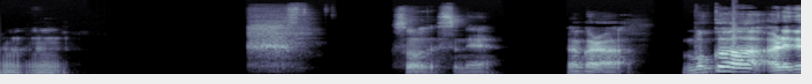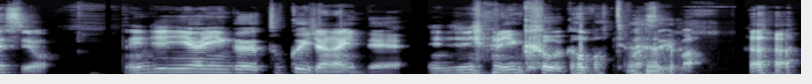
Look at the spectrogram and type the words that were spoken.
うんうん。そうですね。だから、僕はあれですよ。エンジニアリング得意じゃないんで、エンジニアリングを頑張ってます、今。あ、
